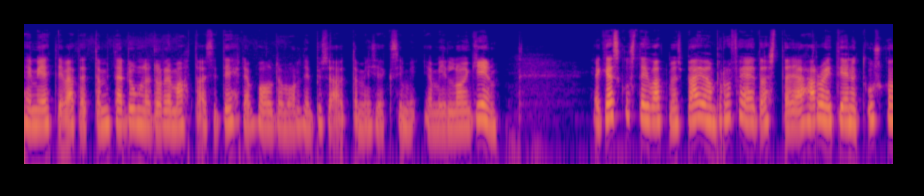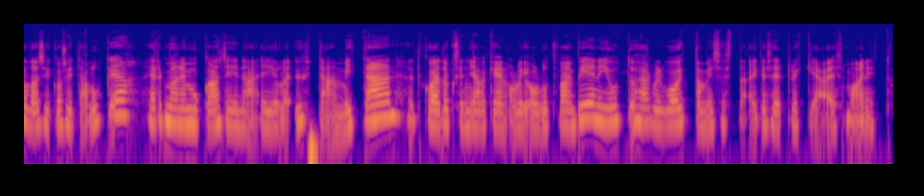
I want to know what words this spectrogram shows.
he miettivät, että mitä Dumbledore mahtaisi tehdä Voldemortin pysäyttämiseksi ja milloinkin. He keskustelivat myös päivän profeetasta ja Harry ei tiennyt uskaltaisiko sitä lukea. Hermionen mukaan siinä ei ole yhtään mitään. Nyt koetuksen jälkeen oli ollut vain pieni juttu Harryn voittamisesta eikä Cedricia edes mainittu.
